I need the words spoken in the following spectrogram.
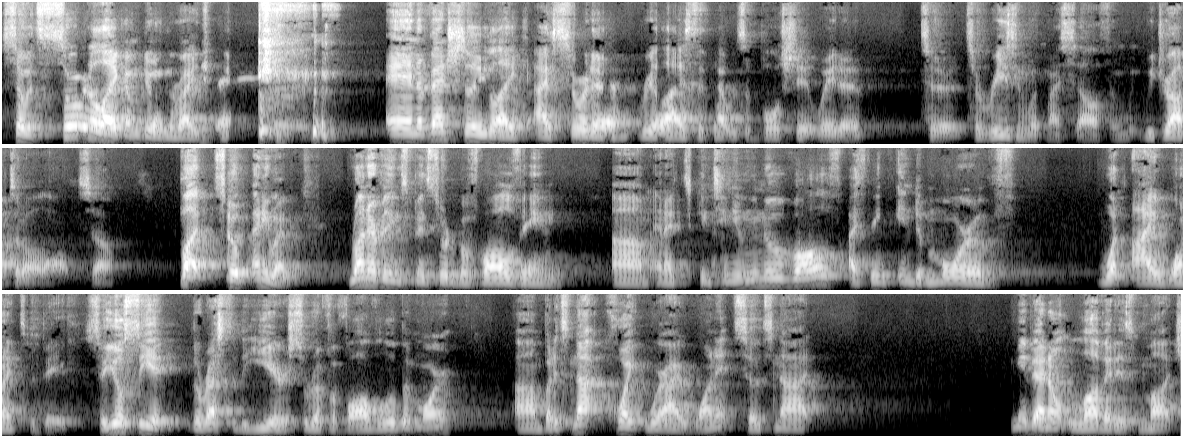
So it's sort of like I'm doing the right thing. and eventually, like I sort of realized that that was a bullshit way to to to reason with myself, and we dropped it all out. So, but so anyway, run everything's been sort of evolving, um, and it's continuing to evolve. I think into more of what I want it to be. So you'll see it the rest of the year sort of evolve a little bit more, um, but it's not quite where I want it. So it's not. Maybe I don't love it as much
